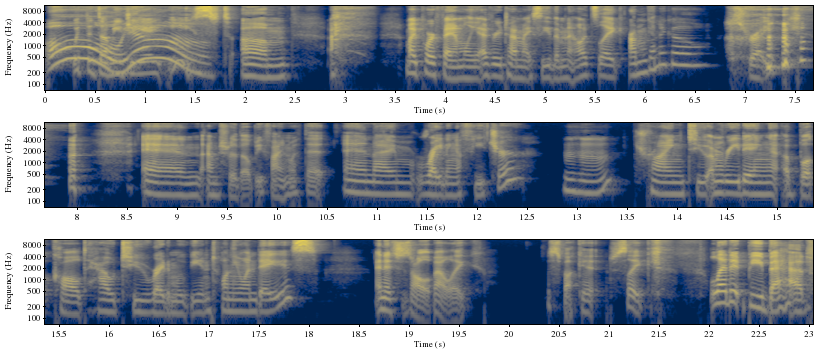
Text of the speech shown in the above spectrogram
oh, with the WGA yeah. East. Um, my poor family. Every time I see them now, it's like I'm gonna go strike, and I'm sure they'll be fine with it. And I'm writing a feature, Mm-hmm. trying to. I'm reading a book called How to Write a Movie in 21 Days, and it's just all about like, just fuck it, just like let it be bad.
